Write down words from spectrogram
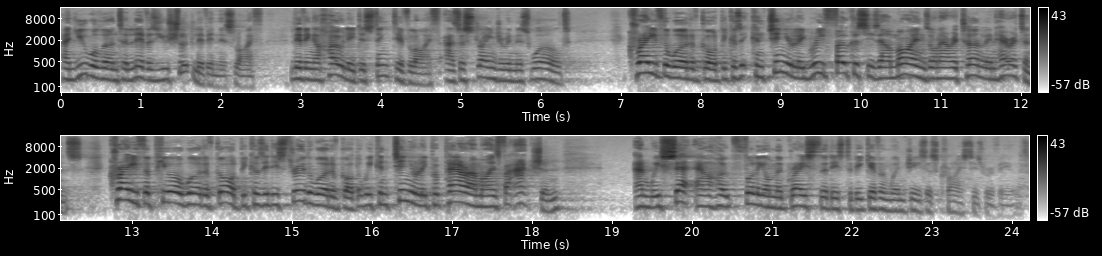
and you will learn to live as you should live in this life, living a holy, distinctive life as a stranger in this world. Crave the Word of God because it continually refocuses our minds on our eternal inheritance. Crave the pure Word of God because it is through the Word of God that we continually prepare our minds for action and we set our hope fully on the grace that is to be given when Jesus Christ is revealed.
